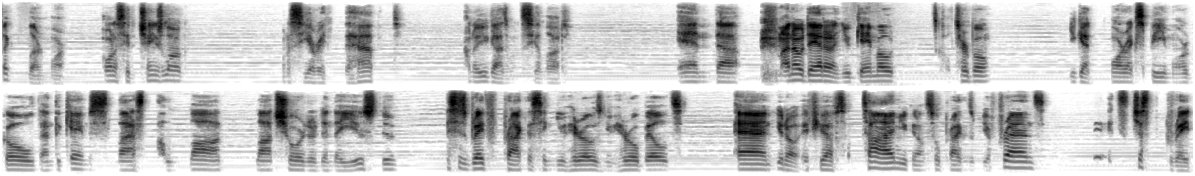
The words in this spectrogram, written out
like learn more. I want to see the change log. Want to see everything that happened. I know you guys want to see a lot. And uh, I know they added a new game mode. It's called Turbo you get more XP, more gold, and the games last a lot, lot shorter than they used to. This is great for practicing new heroes, new hero builds, and you know if you have some time, you can also practice with your friends. It's just great,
